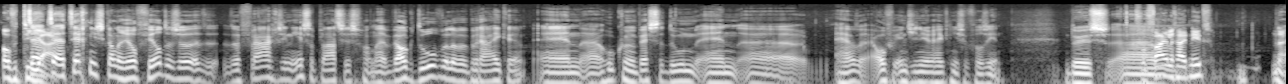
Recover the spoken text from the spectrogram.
over tien jaar. technisch kan er heel veel. Dus uh, de vraag is in eerste plaats is van uh, welk doel willen we bereiken en hoe kunnen we het beste doen. En over engineeren heeft niet zoveel zin. Dus, Voor ehm, veiligheid niet? Nee.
